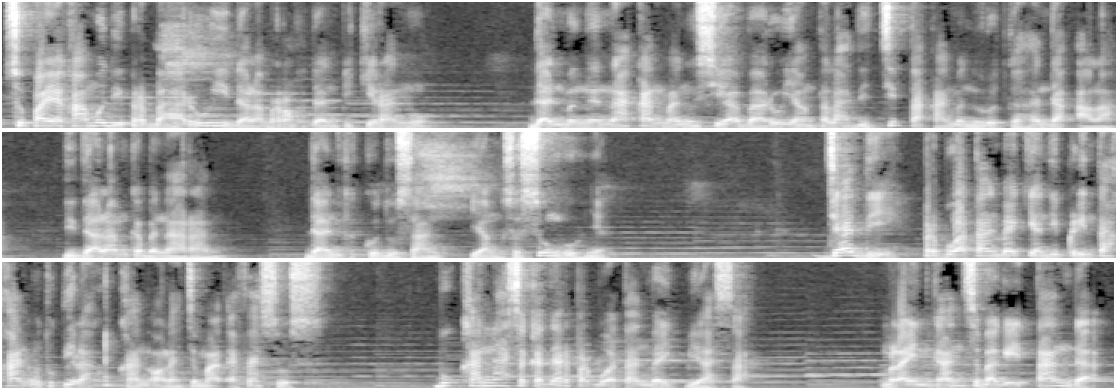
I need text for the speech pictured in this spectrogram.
supaya kamu diperbaharui dalam roh dan pikiranmu dan mengenakan manusia baru yang telah diciptakan menurut kehendak Allah di dalam kebenaran dan kekudusan yang sesungguhnya." Jadi, perbuatan baik yang diperintahkan untuk dilakukan oleh jemaat Efesus bukanlah sekedar perbuatan baik biasa, melainkan sebagai tanda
